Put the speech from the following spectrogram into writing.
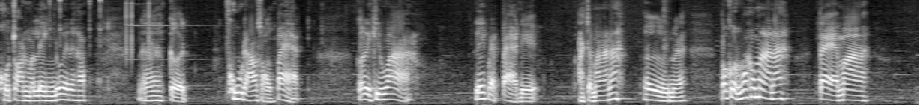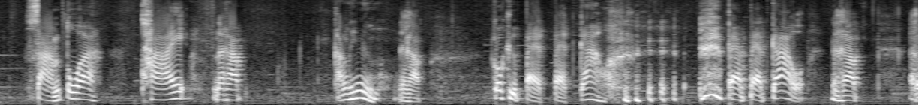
โคจรมาเล็งด้วยนะครับนะเกิดคู่ดาวสองแปดก็เลยคิดว่า เลขแปดแปดนี่อาจจะมานะ เออนะปรากฏว่าเขามานะ แต่มาสามตัวท้ายนะครับ ครั้งที่หนึ่งนะครับ ก็คือ889 889นะครับเอ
